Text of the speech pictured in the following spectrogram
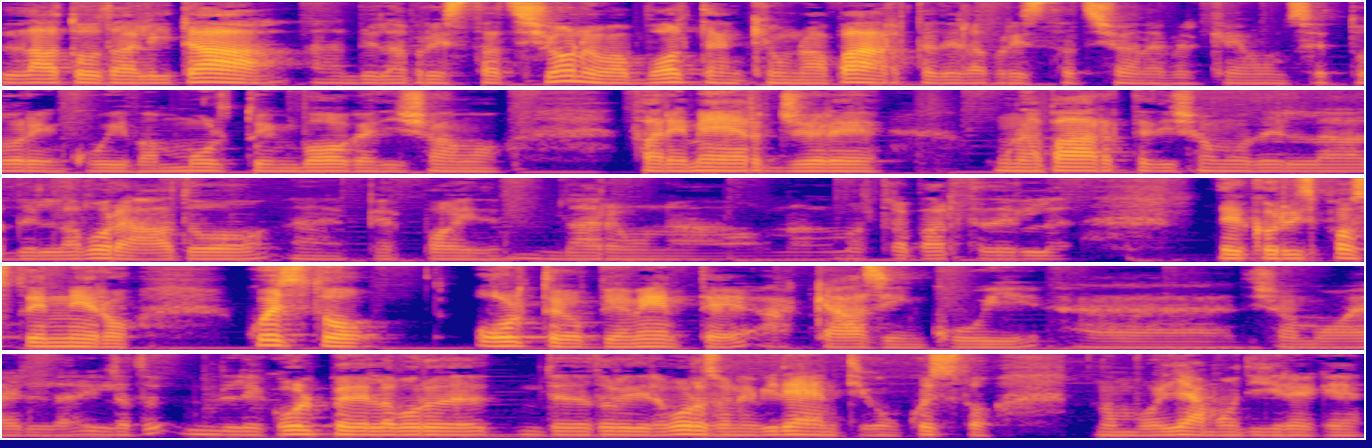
la totalità eh, della prestazione o a volte anche una parte della prestazione, perché è un settore in cui va molto in voga, diciamo, far emergere una parte, diciamo, del, del lavorato eh, per poi dare una, una, un'altra parte del, del, corrisposto in nero. Questo oltre ovviamente a casi in cui eh, diciamo il, il, le colpe del lavoro dei datori di lavoro sono evidenti, con questo non vogliamo dire che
